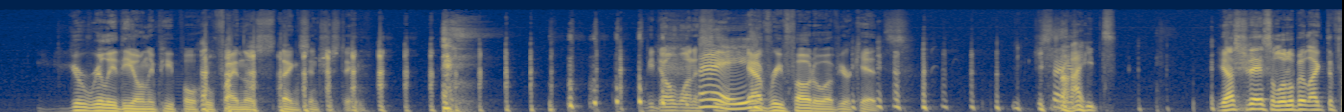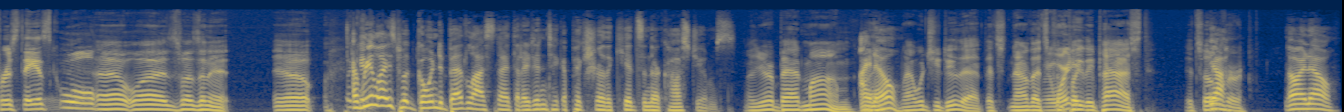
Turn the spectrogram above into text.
you're really the only people who find those things interesting. we don't want to Hey. see every photo of your kids. Right. Yesterday, it's a little bit like the first day of school. Uh, it was, wasn't it? Yep. I realized what going to bed last night that I didn't take a picture of the kids in their costumes. Well, you're a bad mom. I Why- know. Why would you do that? That's now that's I mean, weren't you- completely past. It's Yeah. over. No, I know.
